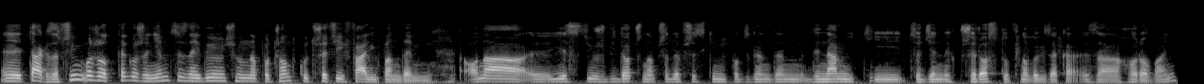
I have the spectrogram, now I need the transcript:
E, tak, zacznijmy może od tego, że Niemcy znajdują się na początku trzeciej fali pandemii. Ona jest już widoczna przede wszystkim pod względem dynamiki codziennych przyrostów nowych zachorowań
